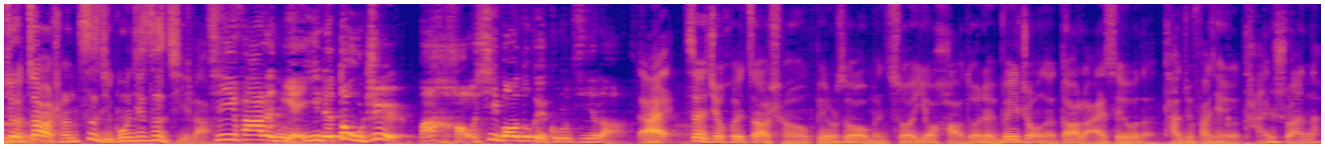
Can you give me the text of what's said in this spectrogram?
就造成自己攻击自己了。激发了免疫的斗志，把好细胞都给攻击了。哎，这就会造成，比如说我们说有好多的危重的到了 ICU 的，他就发现有痰栓呢。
